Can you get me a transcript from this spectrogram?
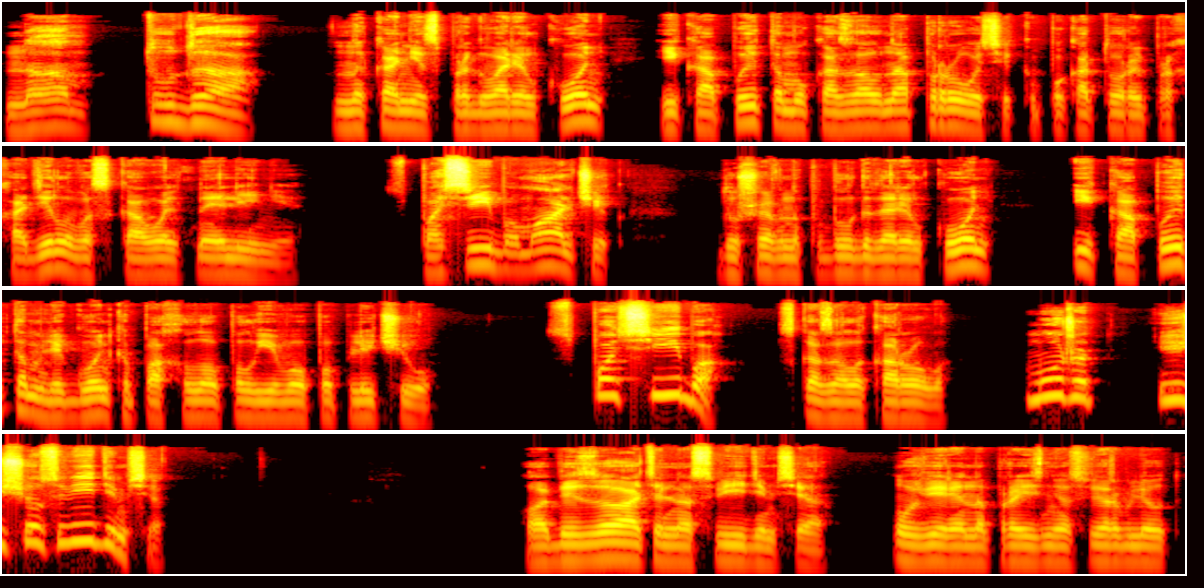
«Нам туда», — наконец проговорил конь и копытом указал на просеку, по которой проходила высоковольтная линия. «Спасибо, мальчик», — душевно поблагодарил конь и копытом легонько похлопал его по плечу. «Спасибо», — сказала корова. «Может, еще свидимся?» «Обязательно свидимся», — уверенно произнес верблюд.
